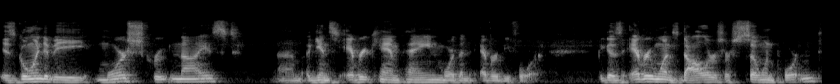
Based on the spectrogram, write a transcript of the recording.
is going to be more scrutinized um, against every campaign more than ever before because everyone's dollars are so important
